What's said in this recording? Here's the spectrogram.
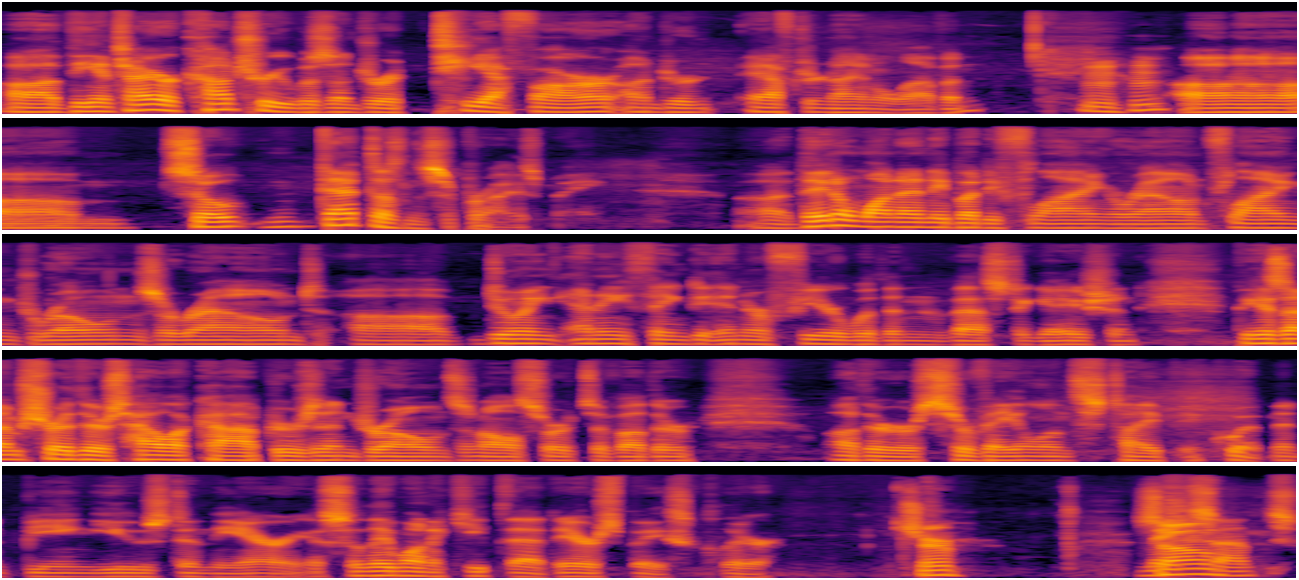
Uh, the entire country was under a TFR under after 9/11, Mhm. um, so that doesn't surprise me. Uh, they don't want anybody flying around, flying drones around, uh, doing anything to interfere with an investigation, because I'm sure there's helicopters and drones and all sorts of other other surveillance type equipment being used in the area. So they want to keep that airspace clear. Sure. Makes so sense.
